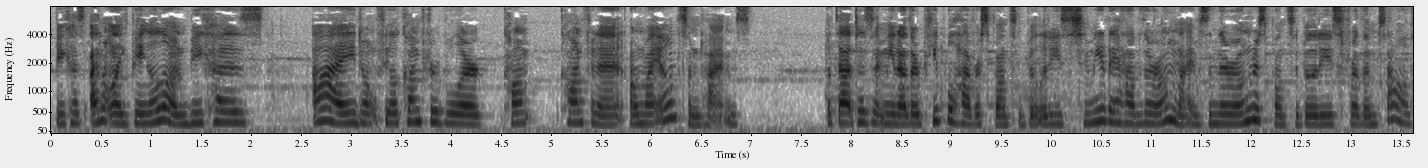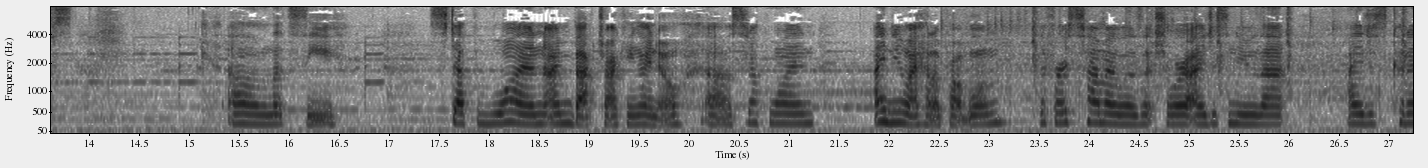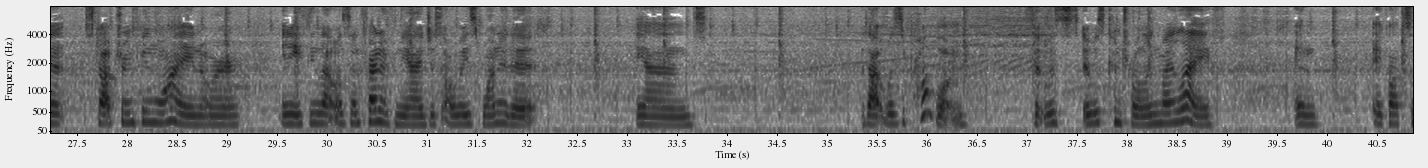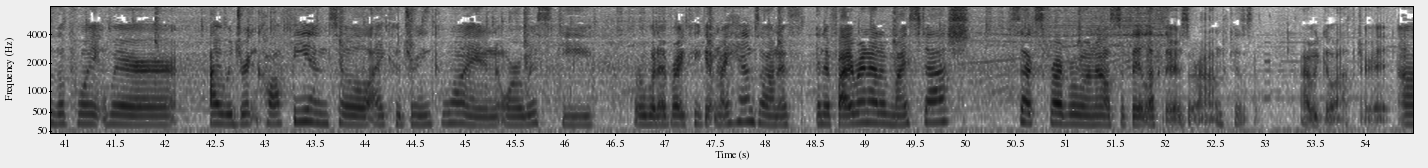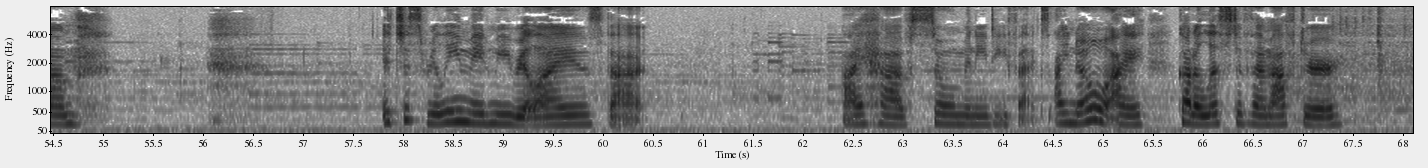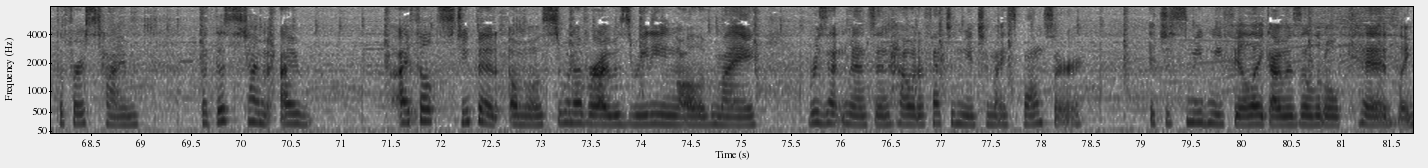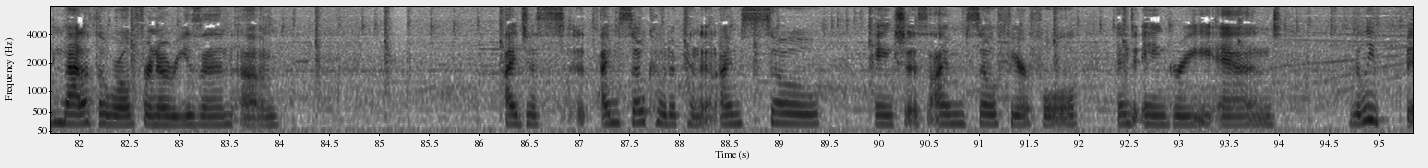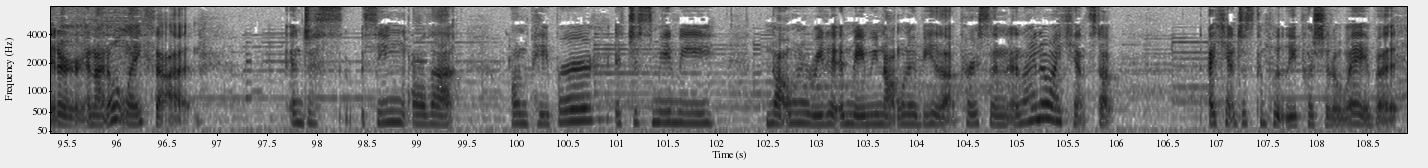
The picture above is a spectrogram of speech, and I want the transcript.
because I don't like being alone, because I don't feel comfortable or com- confident on my own sometimes. But that doesn't mean other people have responsibilities. To me, they have their own lives and their own responsibilities for themselves. Um, let's see. Step one, I'm backtracking, I know. Uh, step one, I knew I had a problem. The first time I wasn't sure, I just knew that I just couldn't stop drinking wine or anything that was in front of me. I just always wanted it. And that was a problem it was it was controlling my life. And it got to the point where I would drink coffee until I could drink wine or whiskey or whatever I could get my hands on. If and if I ran out of my stash sucks for everyone else if they left theirs around because I would go after it. Um, it just really made me realize that I have so many defects. I know I got a list of them after the first time, but this time I I felt stupid almost whenever I was reading all of my resentments and how it affected me to my sponsor. It just made me feel like I was a little kid, like mad at the world for no reason. Um, I just, I'm so codependent. I'm so anxious. I'm so fearful and angry and really bitter. And I don't like that. And just seeing all that on paper, it just made me not want to read it and made me not want to be that person. And I know I can't stop, I can't just completely push it away, but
